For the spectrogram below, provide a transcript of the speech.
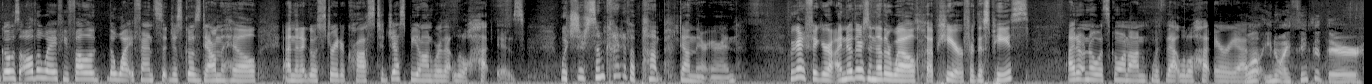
goes all the way. If you follow the white fence, it just goes down the hill and then it goes straight across to just beyond where that little hut is. Which there's some kind of a pump down there, Aaron. We got to figure out. I know there's another well up here for this piece. I don't know what's going on with that little hut area. Well, you know, I think that there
